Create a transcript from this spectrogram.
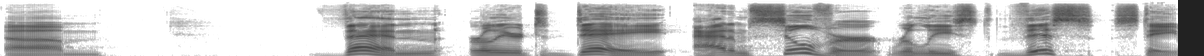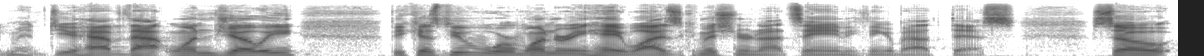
Um, then earlier today, Adam Silver released this statement. Do you have that one, Joey? Because people were wondering, hey, why is the commissioner not saying anything about this? So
